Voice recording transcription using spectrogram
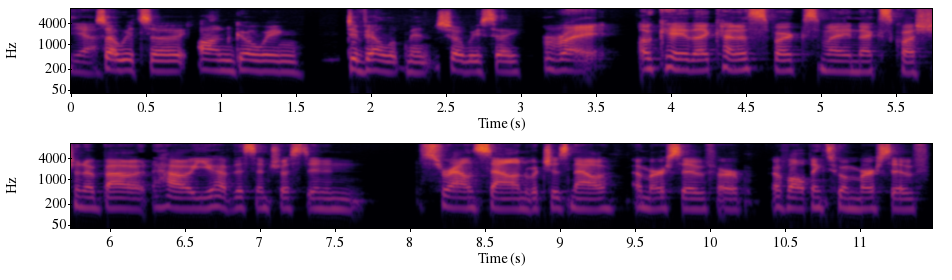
Yeah. So it's a ongoing development shall we say. Right. Okay that kind of sparks my next question about how you have this interest in surround sound which is now immersive or evolving to immersive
